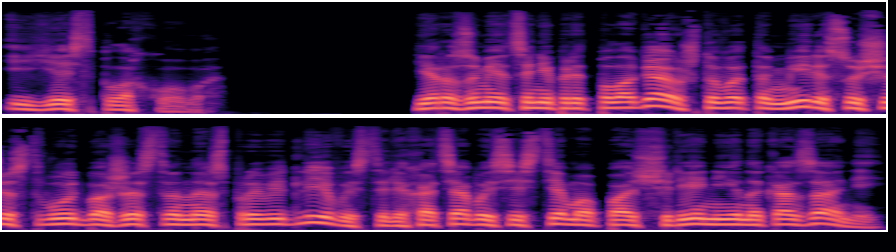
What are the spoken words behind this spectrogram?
и есть плохого. Я, разумеется, не предполагаю, что в этом мире существует божественная справедливость или хотя бы система поощрений и наказаний.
